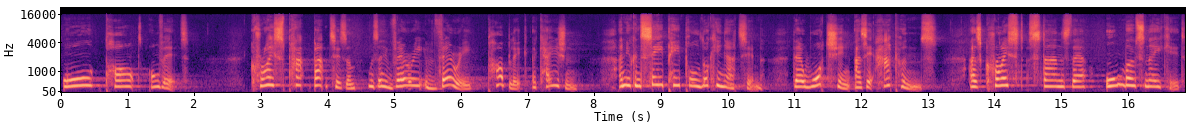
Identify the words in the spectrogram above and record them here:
all part of it. Christ's baptism was a very, very public occasion. And you can see people looking at him they're watching as it happens, as Christ stands there almost naked,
